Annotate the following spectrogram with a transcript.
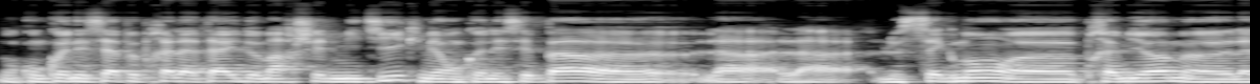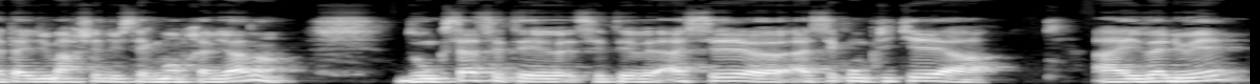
donc on connaissait à peu près la taille de marché de Mythique, mais on connaissait pas euh, la, le segment euh, premium, euh, la taille du marché du segment premium. Donc ça c'était assez compliqué à, évaluer.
